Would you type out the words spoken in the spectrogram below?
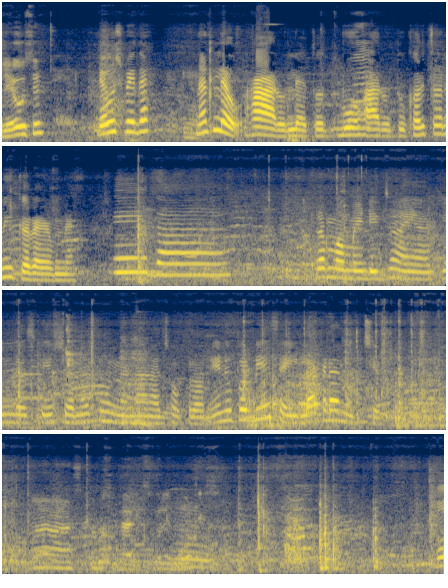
લેવું છે? લેવું છે પેદા? નથી લેવું? સારું લે તો બહુ સારું તું ખર્ચો નહીં કરાય અમને. રમવા માંડી જો અહીંયા કિન્ડર સ્ટેશન હતું ને નાના છોકરાઓને. એની ઉપર બેસે એ લાકડાનું જ છે. બે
